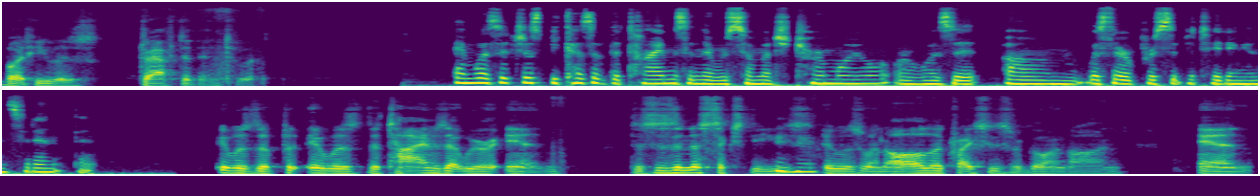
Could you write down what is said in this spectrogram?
but he was drafted into it. And was it just because of the times and there was so much turmoil, or was it, um, was there a precipitating incident that, It was the it was the times that we were in This is in the 60s. Mm-hmm. It was when all the crises were going on and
